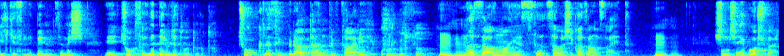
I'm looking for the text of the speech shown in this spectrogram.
ilkesini benimsemiş e, çok sayıda devlet olurdu. Çok klasik bir alternatif tarih kurgusu. Nazi Almanyası savaşı kazansaydı. Şimdi şeyi boş ver.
